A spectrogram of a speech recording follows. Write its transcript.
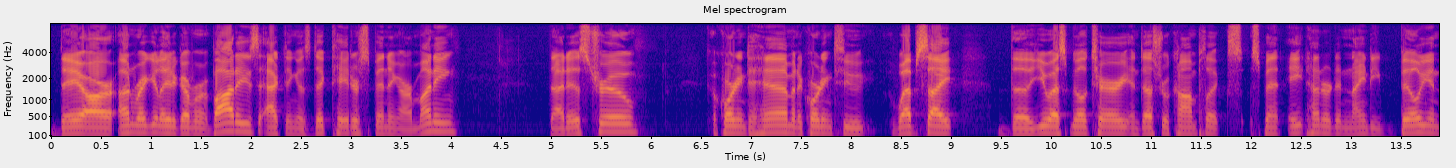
They are unregulated government bodies acting as dictators, spending our money. That is true. According to him and according to website, the U.S. military industrial complex spent $890 billion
